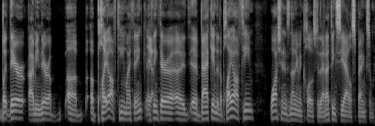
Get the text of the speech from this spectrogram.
But they're I mean they're a a, a playoff team. I think. I think they're a, a back end of the playoff team. Washington's not even close to that. I think Seattle spanks them.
